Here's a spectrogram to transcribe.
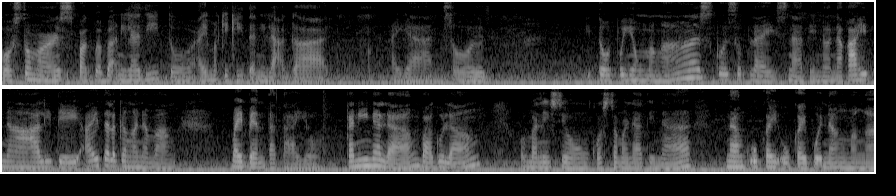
customers, pagbaba nila dito, ay makikita nila agad. Ayan. So, ito po yung mga school supplies natin no, na kahit na holiday ay talaga nga namang may benta tayo. Kanina lang, bago lang, umalis yung customer natin na nag-ukay-ukay po ng mga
